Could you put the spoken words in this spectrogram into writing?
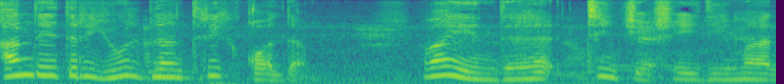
Qandaydir yo'l bilan tirik qoldim. Va endi tinch yashay deyman.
